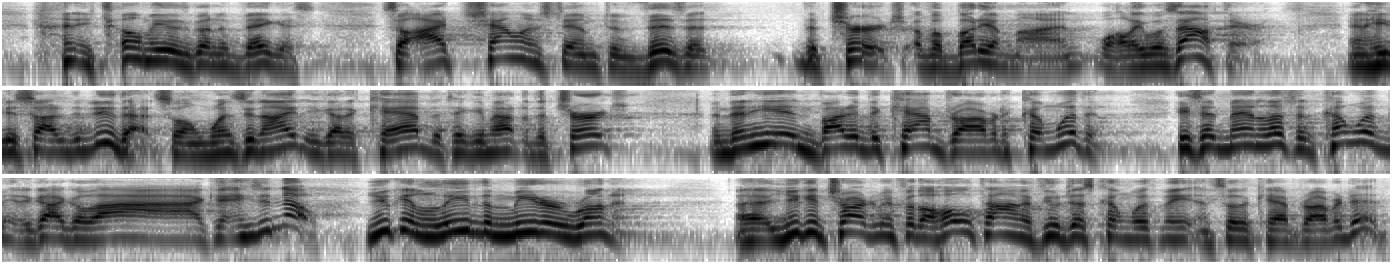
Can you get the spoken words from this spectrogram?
and he told me he was going to Vegas. So I challenged him to visit the church of a buddy of mine while he was out there. And he decided to do that. So on Wednesday night, he got a cab to take him out to the church. And then he invited the cab driver to come with him. He said, Man, listen, come with me. The guy goes, Ah, I can't. He said, No, you can leave the meter running. Uh, you can charge me for the whole time if you'll just come with me. And so the cab driver did.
